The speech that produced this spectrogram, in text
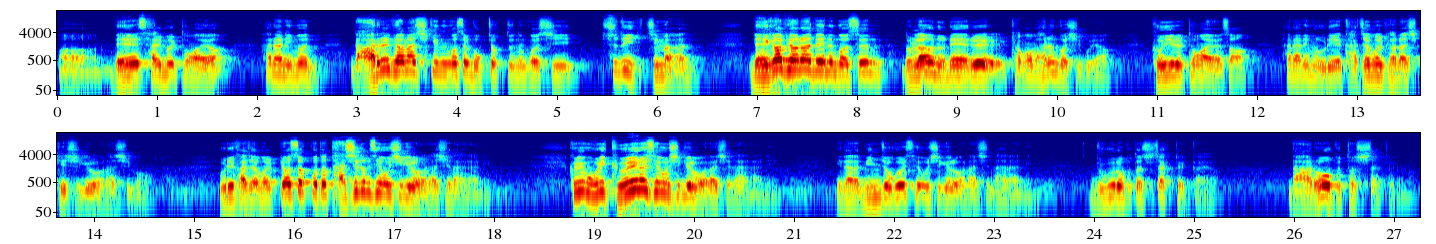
어, 내 삶을 통하여 하나님은 나를 변화시키는 것을 목적 두는 것이 수도 있지만 내가 변화되는 것은 놀라운 은혜를 경험하는 것이고요. 그 일을 통하여서 하나님은 우리의 가정을 변화시키시기를 원하시고 우리 가정을 뼛속부터 다시금 세우시기를 원하시는 하나님. 그리고 우리 교회를 세우시기를 원하시는 하나님. 이 나라 민족을 세우시기를 원하시는 하나님. 누구로부터 시작될까요? 나로부터 시작되는 겁니다.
